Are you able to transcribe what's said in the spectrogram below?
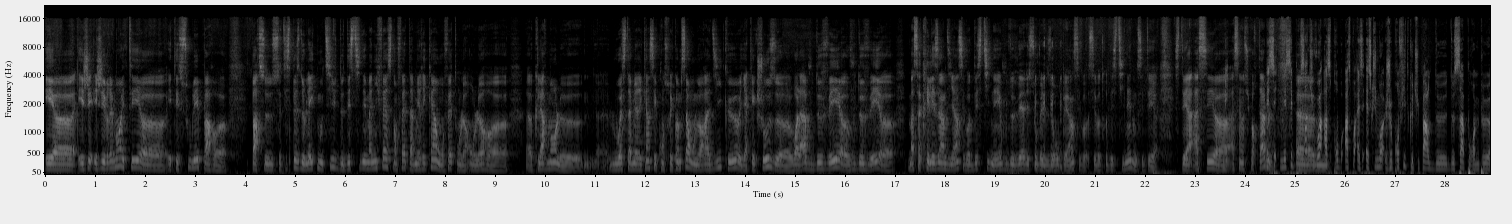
Et, euh, et j'ai vraiment été, euh, été saoulé par... euh, par ce- cette espèce de leitmotiv de destinée manifeste en fait américain où en fait on leur, on leur euh, euh, clairement le euh, l'Ouest américain s'est construit comme ça. On leur a dit que il y a quelque chose voilà vous devez vous devez massacrer les Indiens c'est votre destinée vous devez aller sauver les Européens c'est vo- c'est votre destinée. Donc c'était c'était assez Mais- assez insupportable. Mais c'est, pour ça, tu vois, à ce propos, excuse-moi, je profite que tu parles de, de ça pour un peu,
